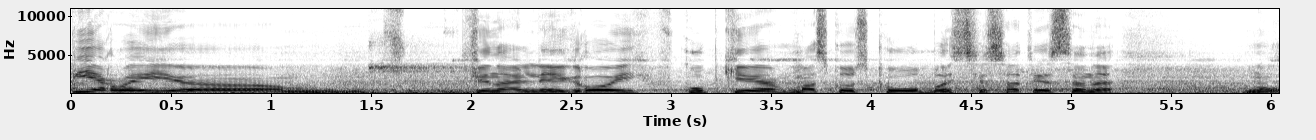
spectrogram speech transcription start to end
первой э, финальной игрой в Кубке Московской области. Соответственно, ну,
